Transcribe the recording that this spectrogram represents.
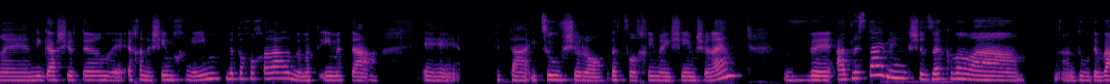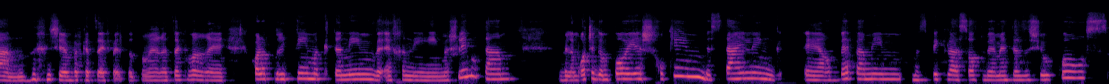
אה, ניגש יותר לאיך אנשים חיים בתוך החלל ומתאים את, ה, אה, את העיצוב שלו לצרכים האישיים שלהם. ועד לסטיילינג, שזה כבר הדובדבן שבקצפת. זאת אומרת, זה כבר אה, כל הפריטים הקטנים ואיך אני משלים אותם. ולמרות שגם פה יש חוקים, בסטיילינג אה, הרבה פעמים מספיק לעשות באמת איזשהו קורס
